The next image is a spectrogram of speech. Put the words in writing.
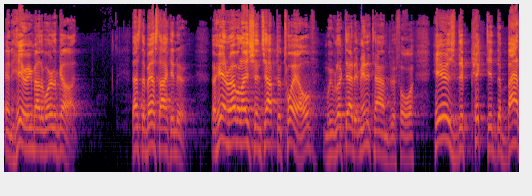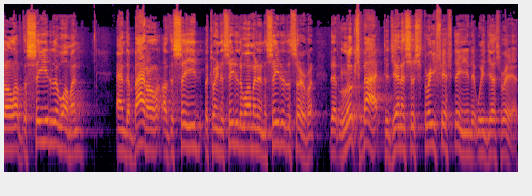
and hearing by the word of god. That's the best i can do so here in revelation chapter 12 we've looked at it many times before here is depicted the battle of the seed of the woman and the battle of the seed between the seed of the woman and the seed of the servant that looks back to Genesis 3:15 that we just read.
